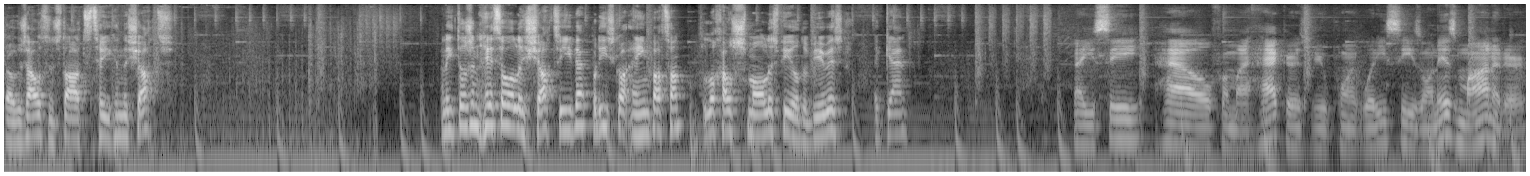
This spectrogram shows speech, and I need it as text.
goes out and starts taking the shots. And he doesn't hit all his shots either, but he's got aimbot on. Look how small his field of view is. Again. Now you see how from a hacker's viewpoint, what he sees on his monitor,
